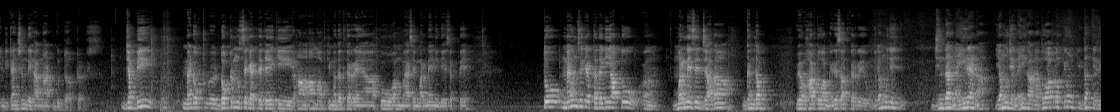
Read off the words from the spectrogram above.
In detention they have not good doctors जब भी मैं डॉक्टर डॉक्टर मुझसे कहते थे कि हाँ हम आपकी मदद कर रहे हैं आपको हम ऐसे मरने नहीं दे सकते। तो मैं उनसे कहता था कि आप तो आ, मरने से ज़्यादा गंदा व्यवहार तो आप मेरे साथ कर रहे हो। जब मुझे ज़िंदा नहीं रहना या मुझे नहीं खाना तो आप लोग क्यों धक्के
